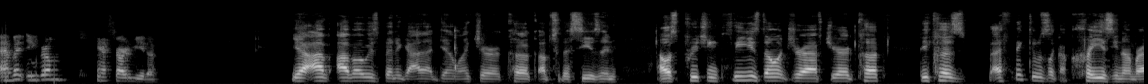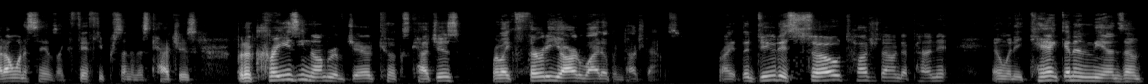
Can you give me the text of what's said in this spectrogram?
Evan Engram can't start him either. Yeah, I've I've always been a guy that didn't like Jared Cook up to the season. I was preaching, please don't draft Jared Cook because I think it was like a crazy number. I don't want to say it was like 50% of his catches, but a crazy number of Jared Cook's catches were like 30 yard wide open touchdowns, right? The dude is so touchdown dependent, and when he can't get in the end zone,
